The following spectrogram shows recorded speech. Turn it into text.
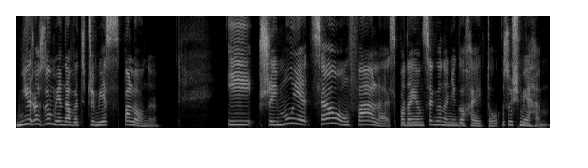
Nie rozumie nawet, czym jest spalony. I przyjmuje całą falę spadającego na niego hejtu z uśmiechem.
